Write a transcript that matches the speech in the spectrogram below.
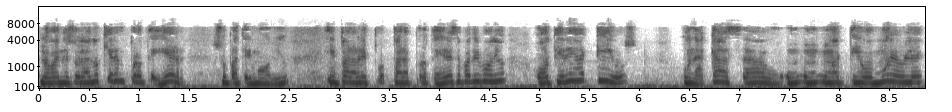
Los venezolanos quieren proteger su patrimonio y para, para proteger ese patrimonio o tienes activos, una casa, un- un activo mueble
